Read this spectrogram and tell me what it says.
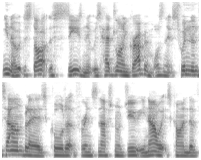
you know, at the start of the season, it was headline grabbing, wasn't it? Swindon Town players called up for international duty. Now it's kind of,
